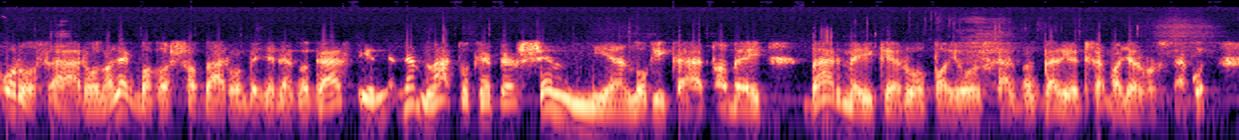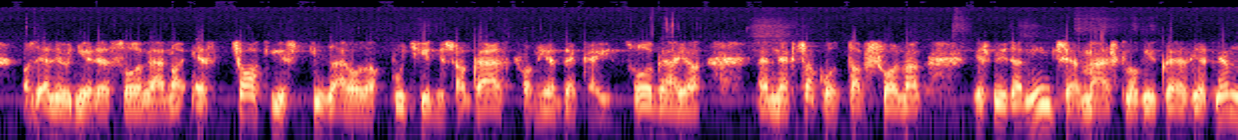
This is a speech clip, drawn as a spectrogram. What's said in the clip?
orosz áron, a legmagasabb áron vegye ez a gázt. Én nem látok ebben semmilyen logikát, amely bármelyik európai országnak, belértve Magyarországot az előnyére szolgálna. Ez csak is kizárólag Putyin és a Gazprom érdekeit szolgálja, ennek csak ott tapsolnak, és miután nincsen más logika, ezért nem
